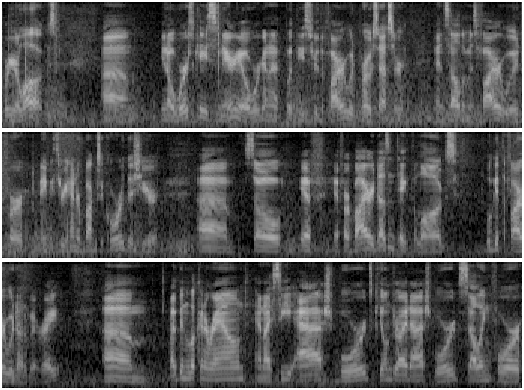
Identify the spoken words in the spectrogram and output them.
for your logs? Um, you know, worst case scenario, we're gonna put these through the firewood processor and sell them as firewood for maybe 300 bucks a cord this year. Um, so if, if our buyer doesn't take the logs, we'll get the firewood out of it, right? Um, I've been looking around and I see ash boards, kiln dried ash boards selling for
